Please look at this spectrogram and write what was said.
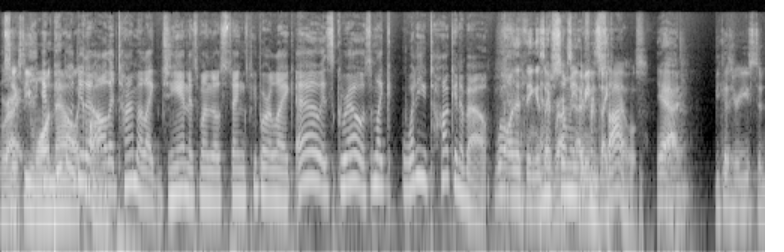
Right. 61 and people now. Like, do come that on. all the time. But like gin is one of those things. People are like, "Oh, it's gross." I'm like, "What are you talking about?" Well, and the thing is, and like, there's so many I mean, different like, styles. yeah, because you're used to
